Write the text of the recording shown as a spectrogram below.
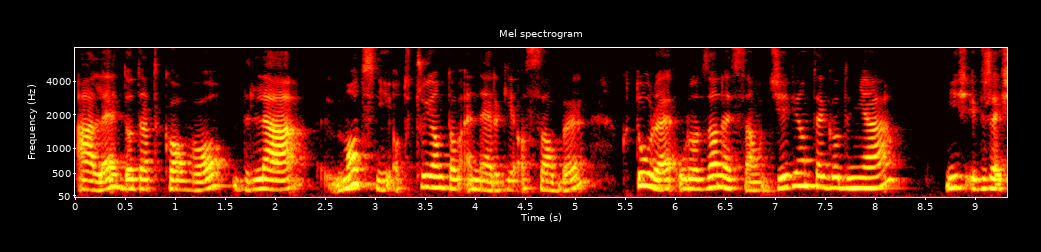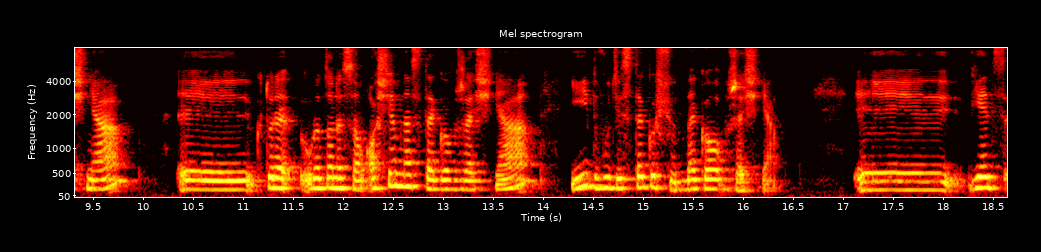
ale dodatkowo dla mocniej odczują tą energię osoby, które urodzone są 9 dnia września, yy, które urodzone są 18 września i 27 września. Yy, Więc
